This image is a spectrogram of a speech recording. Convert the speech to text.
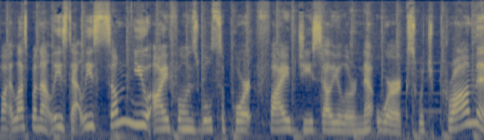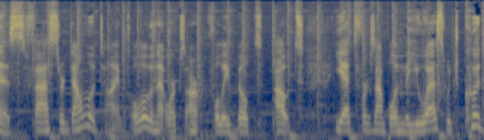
last but not least, at least some new iPhones will support 5G cellular networks, which promise faster download times, although the networks aren't fully built out yet, for example, in the US, which could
